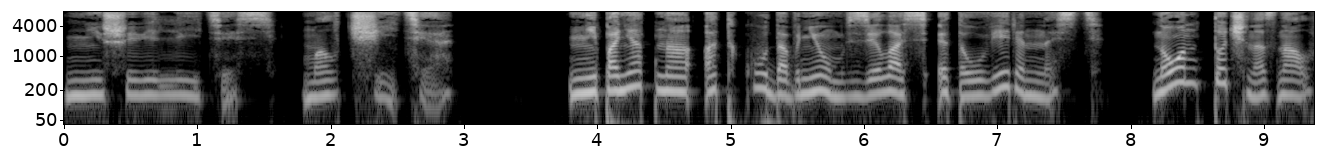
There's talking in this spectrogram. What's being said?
«Не шевелитесь, молчите». Непонятно, откуда в нем взялась эта уверенность, но он точно знал.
